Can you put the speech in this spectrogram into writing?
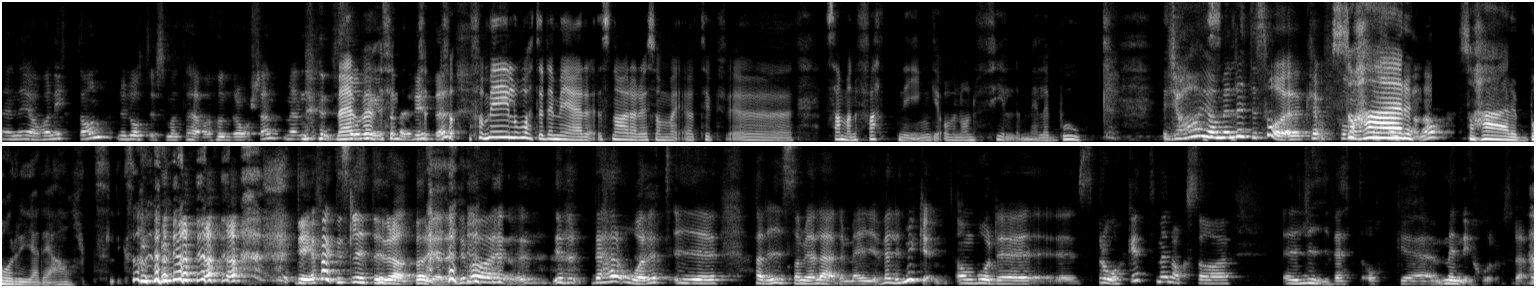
eh, när jag var 19. Nu låter det som att det här var 100 år sedan, men Nej, så länge sedan är det för, inte. för, för mig låter det mer snarare som eh, typ eh, sammanfattning av någon film eller bok. Ja, ja, men lite så. eh, Så här-. Så här började allt. Liksom. det är faktiskt lite hur allt började. Det var eh, det här året i Paris som jag lärde mig väldigt mycket om både eh, språket men också eh, livet och eh, människor. Och sådär. då.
